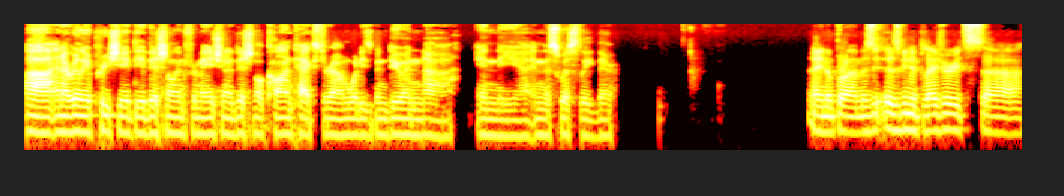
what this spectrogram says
uh, and I really appreciate the additional information, additional context around what he's been doing uh, in the uh, in the Swiss league there. Hey, no problem. It's, it's been a pleasure. It's uh,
